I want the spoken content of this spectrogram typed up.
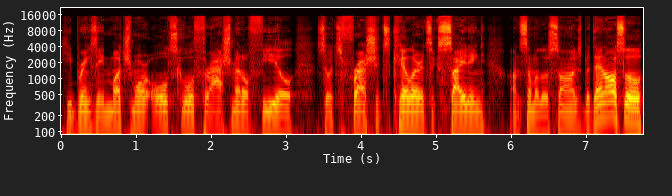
he brings a much more old school thrash metal feel. So it's fresh, it's killer, it's exciting on some of those songs. But then also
